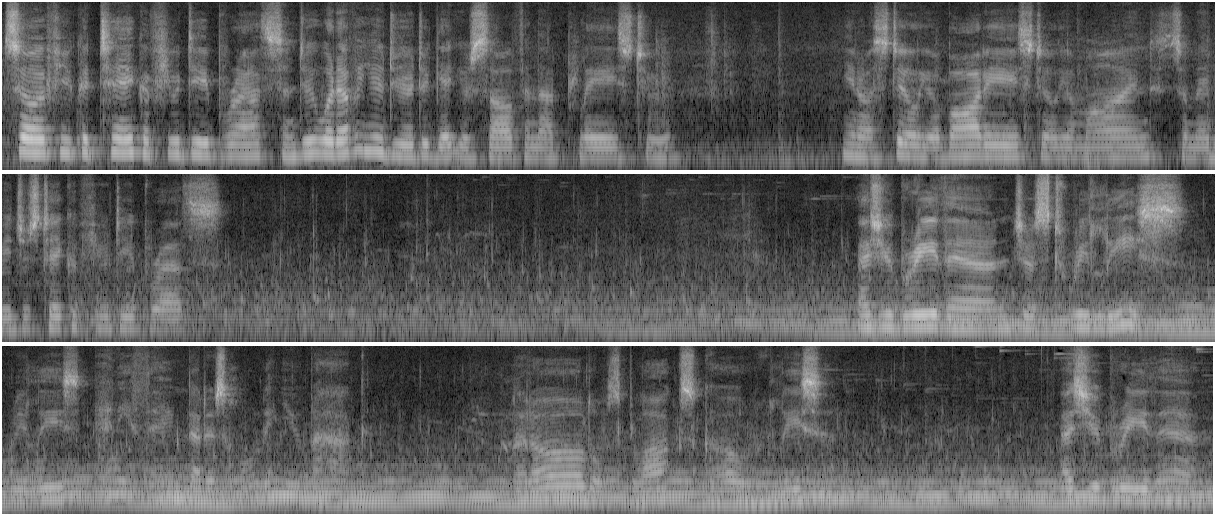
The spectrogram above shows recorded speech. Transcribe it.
So if you could take a few deep breaths and do whatever you do to get yourself in that place to you know, still your body, still your mind. So maybe just take a few deep breaths. As you breathe in, just release, release anything that is holding you back. Let all those blocks go, release it. As you breathe in,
